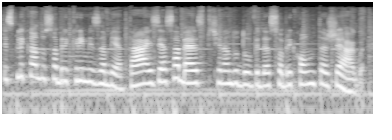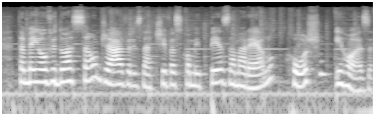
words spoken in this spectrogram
explicando sobre crimes ambientais e a Sabesp tirando dúvidas sobre contas de água. Também houve doação de árvores nativas como ipês amarelo, roxo e rosa.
